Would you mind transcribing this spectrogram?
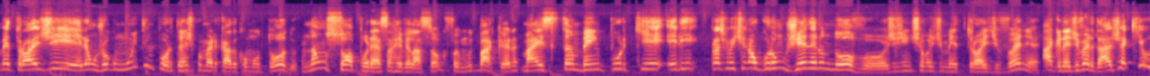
Metroid ele é um jogo muito importante pro mercado como um todo. Não só por essa revelação, que foi muito bacana, mas também porque ele praticamente inaugurou um gênero novo. Hoje a gente chama de Metroidvania. A grande verdade é que o,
